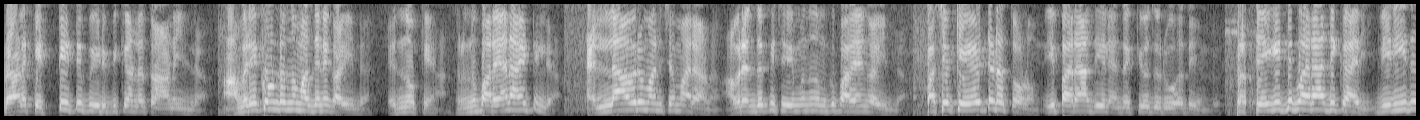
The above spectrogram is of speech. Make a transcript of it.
ഒരാളെ കെട്ടിയിട്ട് പീഡിപ്പിക്കാനുള്ള ത്രാണിയില്ല. അവരെ കൊണ്ടൊന്നും അതിനെ കഴിയില്ല. എന്നൊക്കെ അങ്ങനൊന്നും പറയാനായിട്ടില്ല. എല്ലാവരും മനുഷ്യന്മാരാണ്. അവരെന്തൊക്കെ ചെയ്യുമെന്ന് നമുക്ക് പറയാൻ കഴിയില്ല. പക്ഷെ കേട്ടിടത്തോളം ഈ പരാതിയിൽ എന്തൊക്കെയോ ദുരൂഹതയുണ്ട്. പ്രത്യേകിച്ച് പരാതിക്കാരി വിനീത്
